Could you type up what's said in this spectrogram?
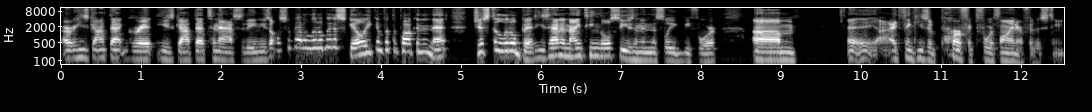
or he's got that grit, he's got that tenacity, and he's also got a little bit of skill. He can put the puck in the net just a little bit. He's had a 19 goal season in this league before. Um, I think he's a perfect fourth liner for this team.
